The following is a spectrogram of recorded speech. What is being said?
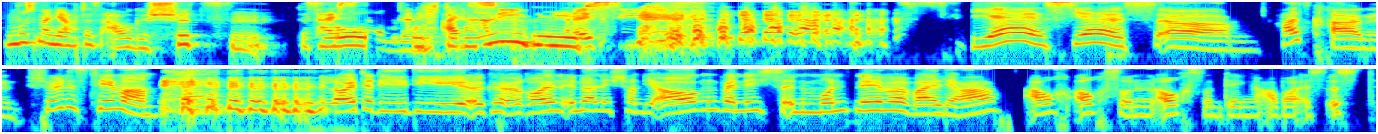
muss man ja auch das Auge schützen. Das heißt, oh, wenn ich dran geht. yes, yes. Ähm, Halskragen, schönes Thema. Ähm, die Leute, die, die äh, rollen innerlich schon die Augen, wenn ich es in den Mund nehme, weil ja, auch, auch, so ein, auch so ein Ding. Aber es ist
